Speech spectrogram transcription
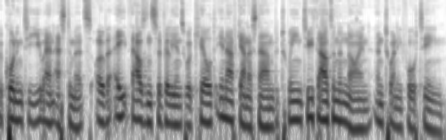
According to UN estimates, over 8,000 civilians were killed in Afghanistan between 2009 and 2014.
